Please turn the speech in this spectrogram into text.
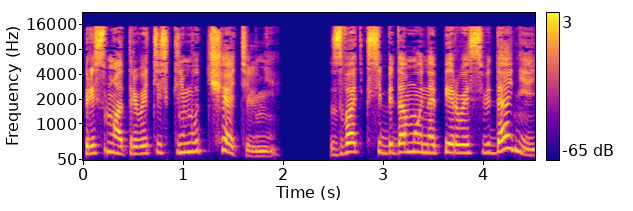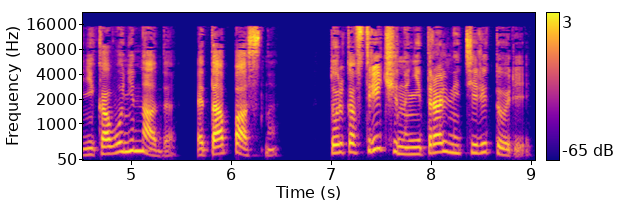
Присматривайтесь к нему тщательнее Звать к себе домой на первое свидание никого не надо. Это опасно. Только встречи на нейтральной территории.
